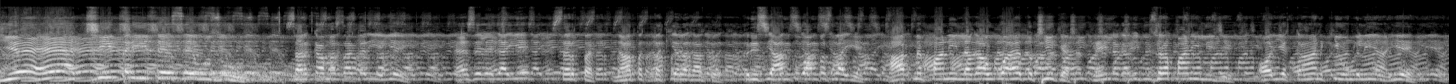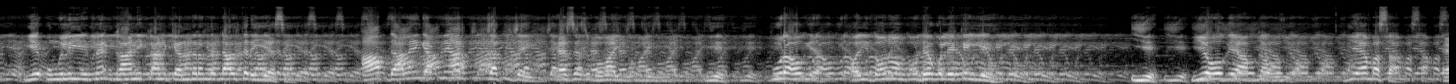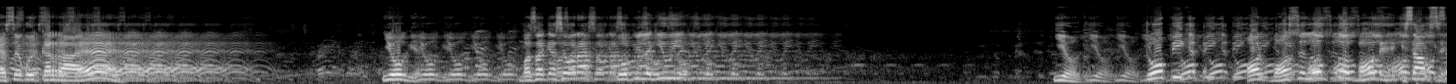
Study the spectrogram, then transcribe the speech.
ये है अच्छी तरीके से वज़ू। सर का मसा करिए ये। ऐसे ले जाइए सर तक यहाँ तक तकिया लगा के फिर इसी हाथ को वापस लाइए। हाथ में पानी लगा हुआ है तो ठीक है। नहीं लगा तो दूसरा पानी लीजिए। और ये कान की उंगलियाँ ये ये उंगली में कानी कान के अंदर अंदर डालते रहिए ऐसे। आप डालेंगे अपने आप जाती जाएगी ऐसे ऐसे घुमाइए। ये पूरा हो गया और ये दोनों अंगूठे को लेके ये ये ये हो गया आपका ये है मसा। ऐसे कोई कर रहा है? ये हो गया। मसा कैसे हो रहा? है टोपी लगी हुई। ये हो गया। टोपी और बहुत से लोग तो बहुत हिसाब से।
